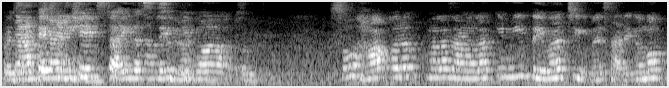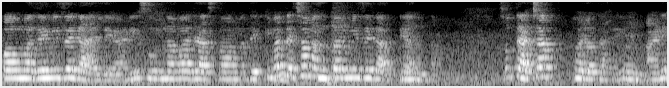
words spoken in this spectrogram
प्रेझेंटेशनची एक स्टाईल असते. किंवा सो हा फरक मला जाणवला की मी तेव्हाची म्हणजे सारेगमा प मध्ये मी जे गायले आणि सूरनवा ध्यासमध्ये किंवा. त्याच्यानंतर मी जे गाते. आता सो त्याच्यात फरक आहे. आणि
